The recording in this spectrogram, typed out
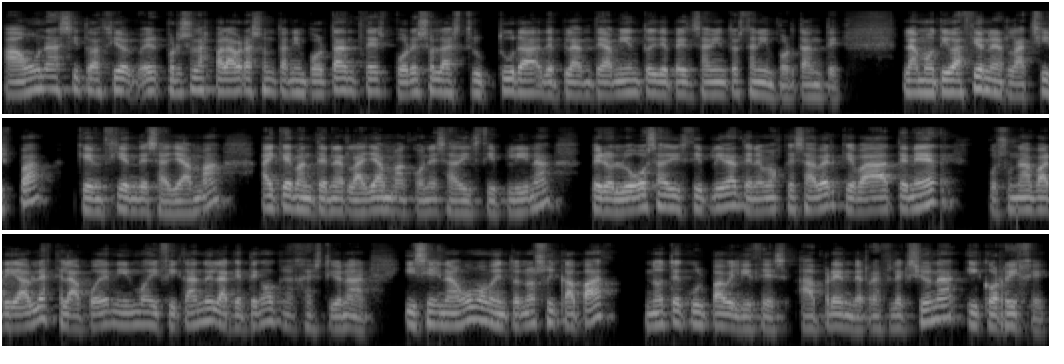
a una situación, eh, por eso las palabras son tan importantes, por eso la estructura de planteamiento y de pensamiento es tan importante. La motivación es la chispa que enciende esa llama, hay que mantener la llama con esa disciplina, pero luego esa disciplina tenemos que saber que va a tener pues unas variables que la pueden ir modificando y la que tengo que gestionar. Y si en algún momento no soy capaz, no te culpabilices, aprende, reflexiona y corrige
